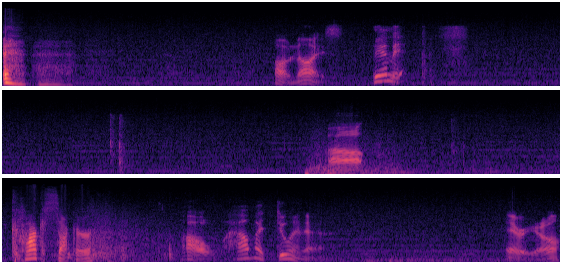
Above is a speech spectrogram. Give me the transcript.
Oh, nice. Damn it. Oh, Cocksucker. oh, how am I doing that? There we go.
